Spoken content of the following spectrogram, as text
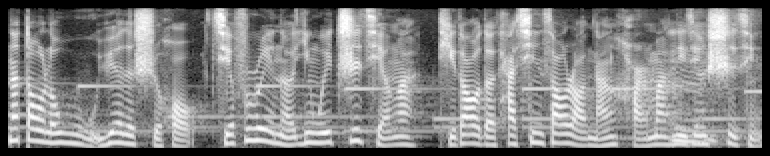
那到了五月的时候，杰弗瑞呢，因为之前啊提到的他性骚扰男孩嘛那件事情，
